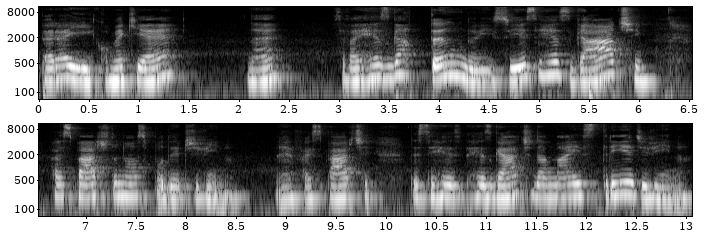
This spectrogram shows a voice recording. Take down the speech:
peraí, como é que é? Né? Você vai resgatando isso, e esse resgate faz parte do nosso poder divino né? faz parte desse resgate da maestria divina,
